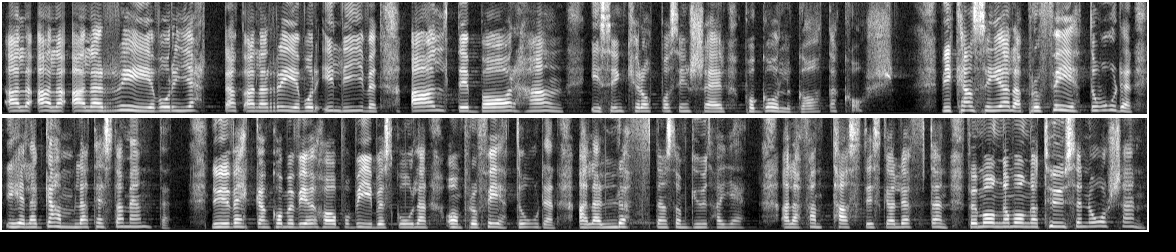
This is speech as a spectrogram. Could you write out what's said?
alla, alla, alla revor i hjärtat, alla revor i livet. Allt det bar han i sin kropp och sin själ på Golgata kors. Vi kan se alla profetorden i hela gamla testamentet. Nu i veckan kommer vi ha på bibelskolan om profetorden, alla löften som Gud har gett. Alla fantastiska löften för många, många tusen år sedan.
